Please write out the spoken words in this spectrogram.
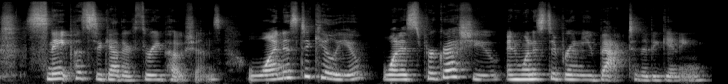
Snape puts together three potions. One is to kill you, one is to progress you, and one is to bring you back to the beginning,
